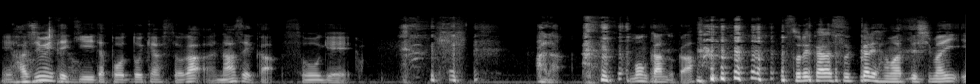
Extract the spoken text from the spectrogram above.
えー初めて聞いたポッドキャストが、なぜか送迎。あら。文句あんのか？それからすっかりハマってしまい、え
